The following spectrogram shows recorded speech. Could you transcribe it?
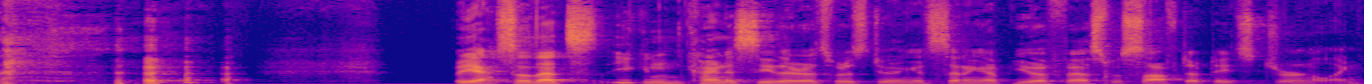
it. but yeah, so that's you can kind of see there. That's what it's doing. It's setting up UFS with soft updates journaling.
